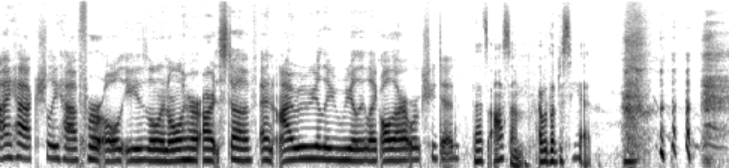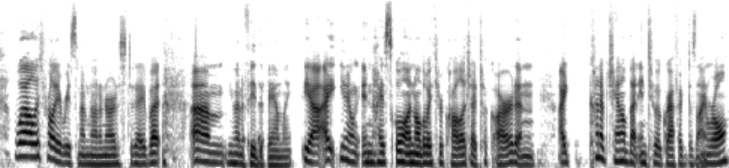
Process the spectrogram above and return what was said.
I actually have her old easel and all her art stuff, and I really, really like all the artwork she did. That's awesome. I would love to see it. Well, there's probably a reason I'm not an artist today, but um, You want to feed the family. yeah, I you know in high school and all the way through college, I took art and I kind of channeled that into a graphic design role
